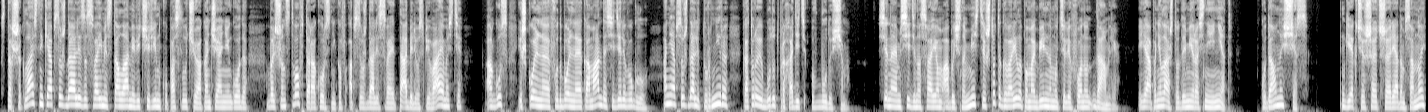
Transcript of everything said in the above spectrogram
Старшеклассники обсуждали за своими столами вечеринку по случаю окончания года. Большинство второкурсников обсуждали свои табели успеваемости. Агус и школьная футбольная команда сидели в углу. Они обсуждали турниры, которые будут проходить в будущем. Синэм, сидя на своем обычном месте, что-то говорила по мобильному телефону Дамли. Я поняла, что Демира с ней нет. Куда он исчез? Гекча, шедшая рядом со мной,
